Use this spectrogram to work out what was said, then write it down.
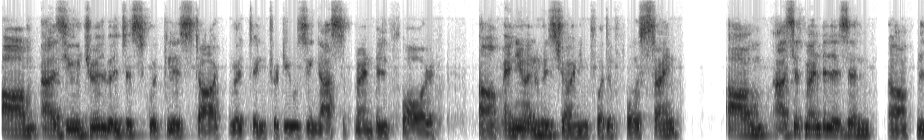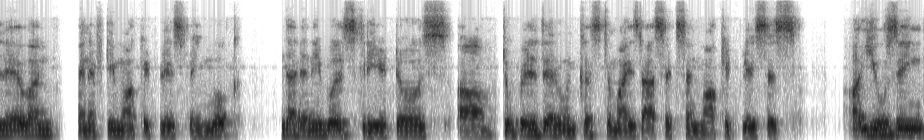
Um, as usual, we'll just quickly start with introducing Asset Mantle for uh, anyone who is joining for the first time. Um, Asset Mantle is an uh, layer one NFT marketplace framework that enables creators um, to build their own customized assets and marketplaces. Uh, using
